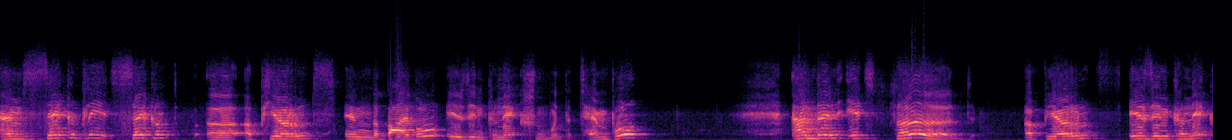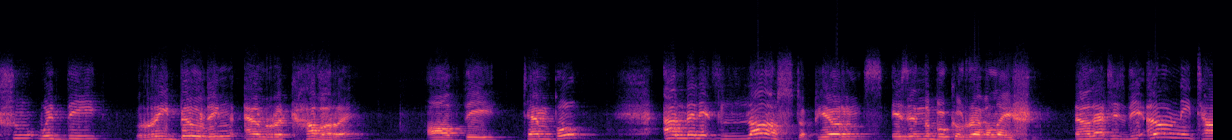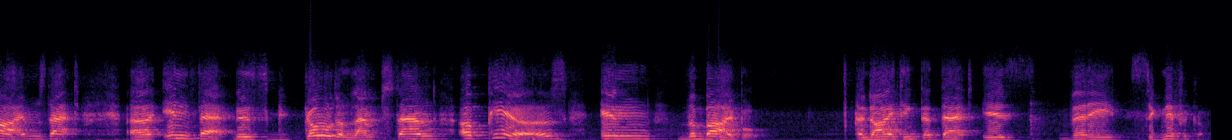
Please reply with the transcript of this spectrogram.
and secondly, its second uh, appearance in the Bible is in connection with the temple, and then its third appearance is in connection with the rebuilding and recovery of the temple. And then its last appearance is in the book of Revelation. Now, that is the only times that, uh, in fact, this golden lampstand appears in the Bible. And I think that that is very significant.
